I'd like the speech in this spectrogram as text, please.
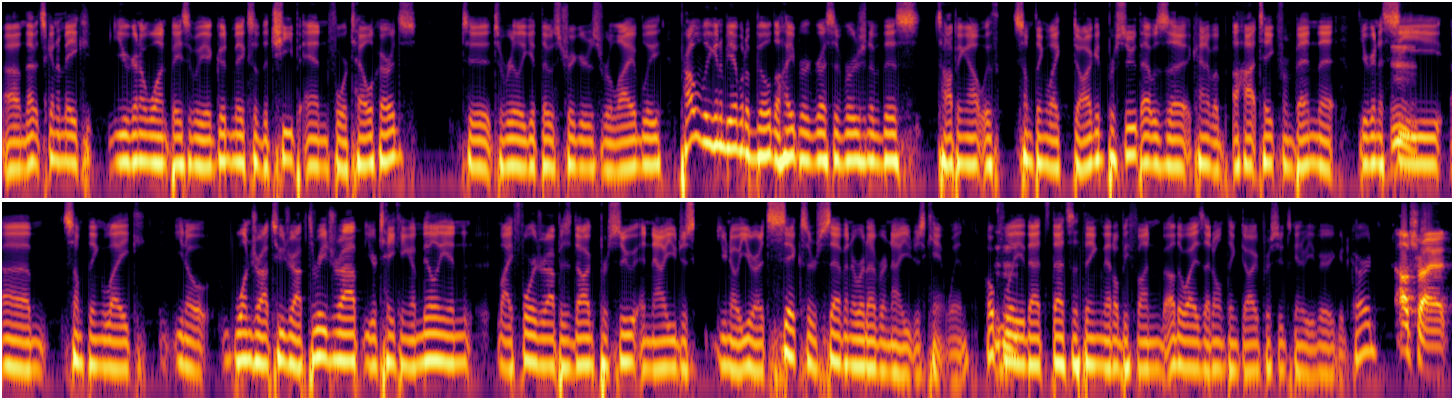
Um, that's going to make you're going to want basically a good mix of the cheap and foretell cards to to really get those triggers reliably. Probably going to be able to build a hyper aggressive version of this, topping out with something like Dogged Pursuit. That was a kind of a, a hot take from Ben that you're going to see um, something like you know one drop, two drop, three drop. You're taking a million. My four drop is Dog Pursuit, and now you just you know you're at six or seven or whatever. Now you just can't win. Hopefully that's that's a thing that'll be fun. Otherwise, I don't think Dog Pursuit's going to be a very good card. I'll try it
